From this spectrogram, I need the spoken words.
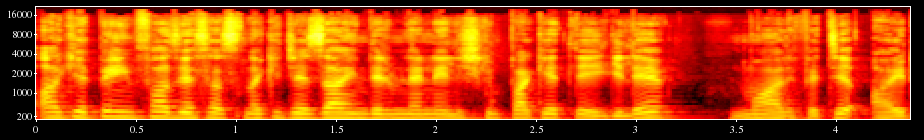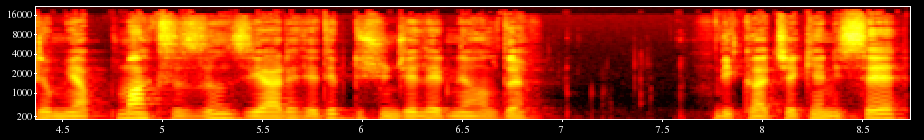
AKP infaz yasasındaki ceza indirimlerine ilişkin paketle ilgili muhalefeti ayrım yapmaksızın ziyaret edip düşüncelerini aldı. Dikkat çeken ise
